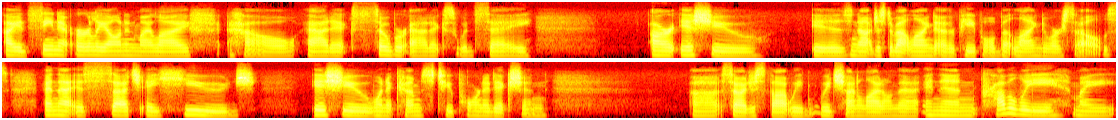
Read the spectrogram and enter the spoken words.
I had seen it early on in my life how addicts, sober addicts, would say, Our issue is not just about lying to other people, but lying to ourselves. And that is such a huge issue when it comes to porn addiction. Uh, so I just thought we'd we'd shine a light on that. And then probably my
